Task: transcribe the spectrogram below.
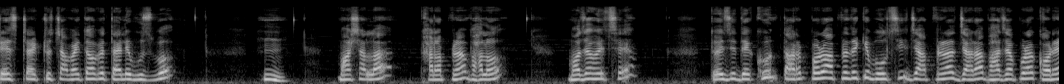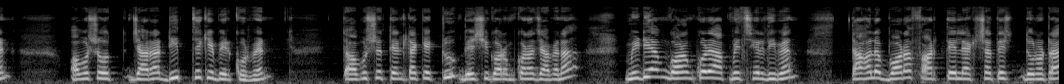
টেস্টটা একটু চাবাইতে হবে, তাইলে বুঝব। হুম মাশাল্লাহ খারাপ না, ভালো। মজা হয়েছে। তো এই যে দেখুন, তারপরও আপনাদেরকে বলছি যে আপনারা যারা ভাজা পোড়া করেন, অবশ্য যারা ডিপ থেকে বের করবেন, তো অবশ্যই তেলটাকে একটু বেশি গরম করা যাবে না। মিডিয়াম গরম করে আপনি ছেড়ে দিবেন, তাহলে বরফ আর তেল একসাথে দোনোটা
